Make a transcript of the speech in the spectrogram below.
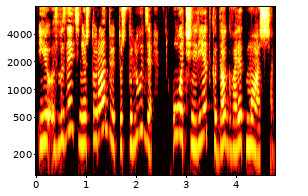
И вы знаете, меня что радует, то, что люди очень редко, да, говорят Маша.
